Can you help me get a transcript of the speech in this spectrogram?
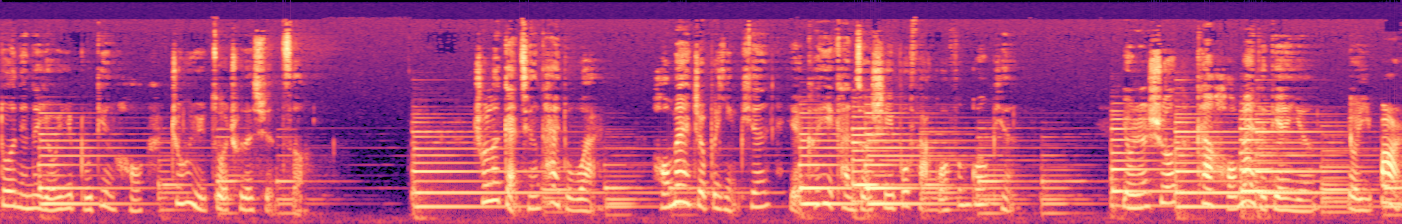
多年的犹豫不定后，终于做出的选择。除了感情态度外，侯麦这部影片也可以看作是一部法国风光片。有人说，看侯麦的电影，有一半儿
